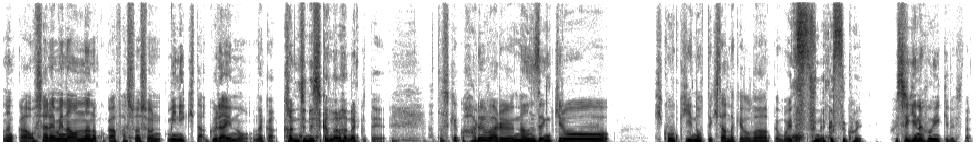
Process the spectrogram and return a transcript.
なんかおしゃれめな女の子がファッションショー見に来たぐらいのなんか感じにしかならなくて私結構はるばる何千キロ飛行機乗ってきたんだけどなって思いつつ、なんかすごい 不思議な雰囲気でした。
